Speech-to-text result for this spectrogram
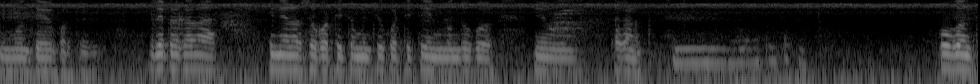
ನಿಮ್ಗೊಂದು ಸೇವೆ ಕೊಡ್ತೀವಿ. ಇದೇ ಪ್ರಕಾರ ಹಿಂದಿನ ವರ್ಷ ಕೊಟ್ಟಿತ್ತು, ಮುಂಚೆ ಕೊಟ್ಟಿತ್ತು, ಇನ್ನು ಮುಂದಕ್ಕೂ ನೀವು ತಗೊಳ್ಳಿ ಹೋಗುವಂಥ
